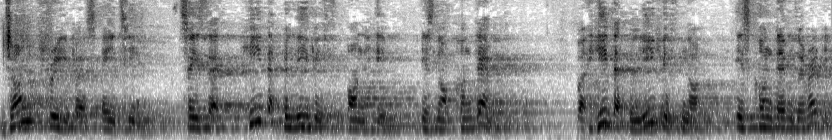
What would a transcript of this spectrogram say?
John 3, verse 18 says that he that believeth on him is not condemned, but he that believeth not is condemned already,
